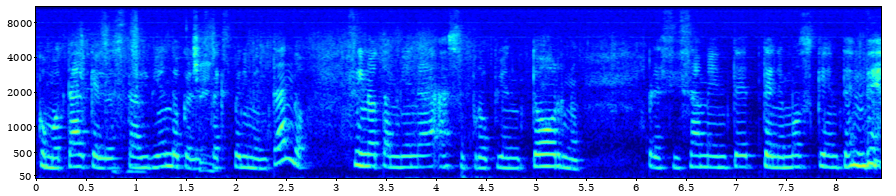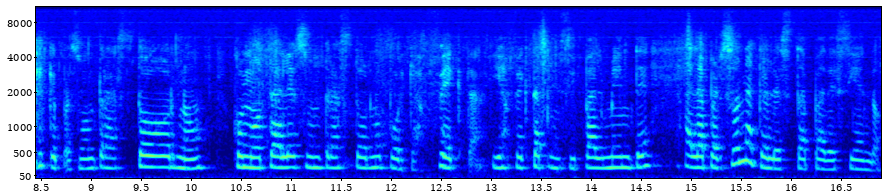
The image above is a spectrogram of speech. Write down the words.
como tal que lo está viviendo, que lo está experimentando, sino también a, su propio entorno. Precisamente tenemos que entender que pues un trastorno como tal es un trastorno porque afecta y afecta principalmente a la persona que lo está padeciendo,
